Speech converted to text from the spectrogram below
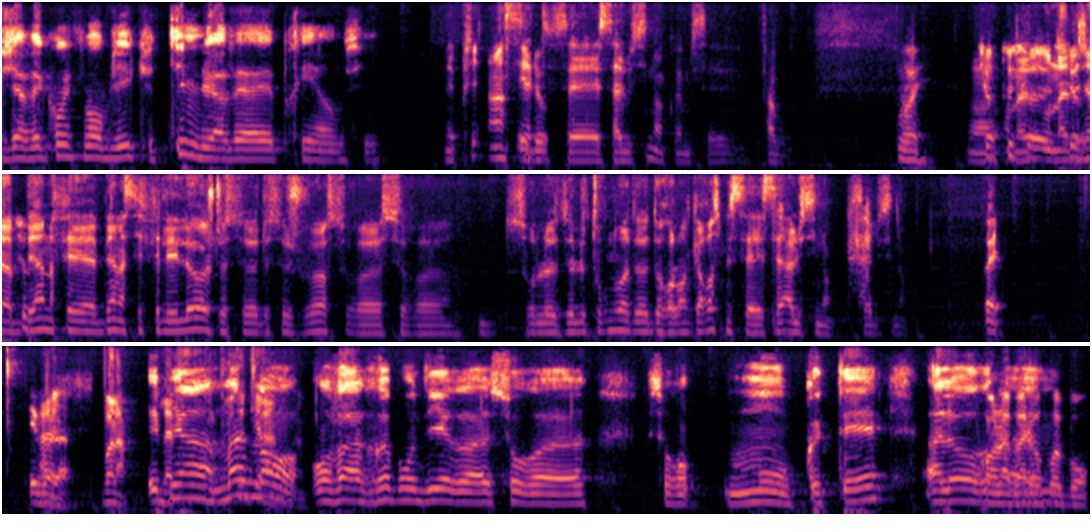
J'avais complètement oublié que Tim lui avait pris un aussi. mais pris un Et set. le- C'est c'est hallucinant quand même. c'est- Enfin bon. Ouais. On, a, sur- on a sur- déjà sur- bien, fait, bien assez fait l'éloge de ce, de ce joueur sur, euh, sur, euh, sur le, le tournoi de, de Roland Garros, mais c'est hallucinant. C'est hallucinant. Et voilà. Voilà. Eh La- bien, maintenant, on va rebondir euh, sur, euh, sur mon côté. Alors, Prends la balle au euh, rebond.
